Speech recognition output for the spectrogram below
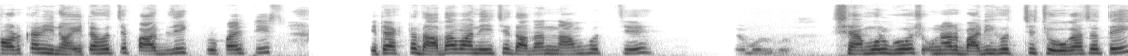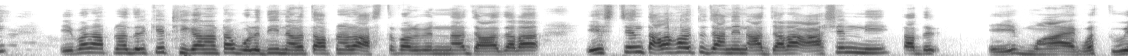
সরকারি নয়, এটা হচ্ছে পাবলিক প্রপার্টিস এটা একটা দাদা বানিয়েছে, দাদার নাম হচ্ছে শ্যামল ঘোষ ওনার বাড়ি হচ্ছে চৌগাছাতেই। এবার আপনাদেরকে ঠিকানাটা বলে দিই নাহলে তো আপনারা আসতে পারবেন না। যারা যারা এসছেন তারা হয়তো জানেন আর যারা আসেননি তাদের এই মা একবার তুই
